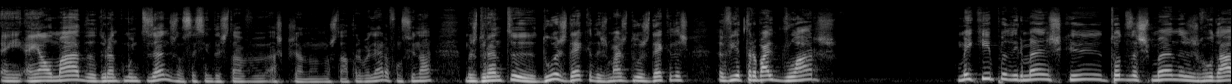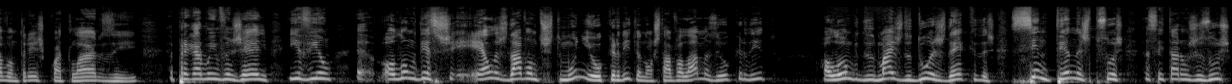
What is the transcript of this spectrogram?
em, em, Almada, durante muitos anos, não sei se ainda estava, acho que já não, não, está a trabalhar, a funcionar, mas durante duas décadas, mais de duas décadas, havia trabalho de lares. Uma equipa de irmãs que todas as semanas rodavam três, quatro lares e a pregar o Evangelho. E haviam, eh, ao longo desses, elas davam testemunho, eu acredito, eu não estava lá, mas eu acredito ao longo de mais de duas décadas, centenas de pessoas aceitaram Jesus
